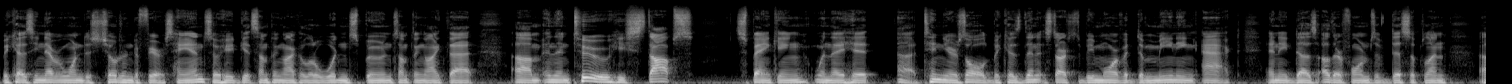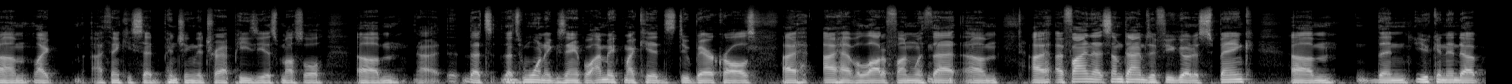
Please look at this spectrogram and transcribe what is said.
because he never wanted his children to fear his hand. So he'd get something like a little wooden spoon, something like that. Um, and then two, he stops spanking when they hit uh, 10 years old because then it starts to be more of a demeaning act and he does other forms of discipline um, like I think he said pinching the trapezius muscle. Um, uh, that's that's one example. I make my kids do bear crawls. I I have a lot of fun with that. Um, I, I find that sometimes if you go to spank, um, then you can end up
